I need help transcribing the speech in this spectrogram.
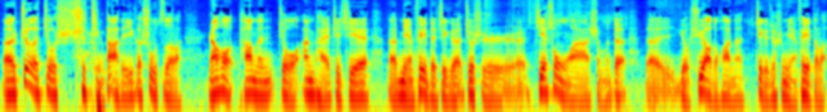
呃，这就是挺大的一个数字了。然后他们就安排这些呃免费的这个就是接送啊什么的，呃，有需要的话呢，这个就是免费的了。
